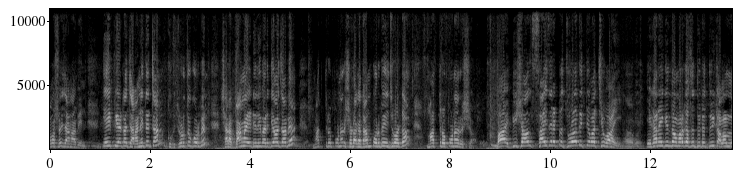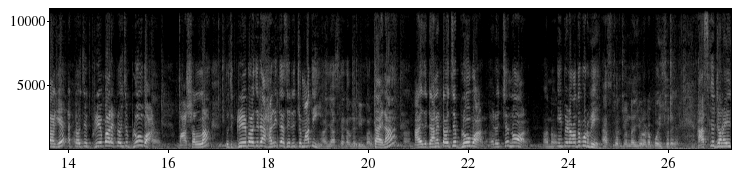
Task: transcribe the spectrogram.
অবশ্যই জানাবেন। এই পেয়ারটা যারা নিতে চান খুব দ্রুত করবেন। সারা বাংলায় ডেলিভারি দেওয়া যাবে। মাত্র পনেরোশো টাকা দাম পড়বে এই জোড়াটা। মাত্র পনেরোশো। ভাই বিশাল সাইজের একটা জোড়া দেখতে পাচ্ছি ভাই। হ্যাঁ ভাই। এখানে কিন্তু আমার কাছে দুইটা দুই কালার লাগে। একটা হচ্ছে গ্রে বার একটা হচ্ছে ব্লু বার মাশাল্লাহ তো গ্রে বার যেটা হারিতে আছে এটা হচ্ছে মাদি। পারব। তাই না? হ্যাঁ। আর যে ডানেরটা হচ্ছে ব্লু বার এটা হচ্ছে নর। হ্যাঁ, এই পেটা কত পড়বে? আজকের জন্য এই জোড়াটা টাকা। এই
